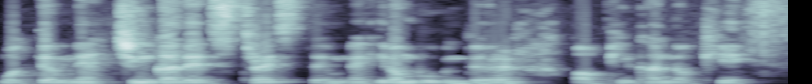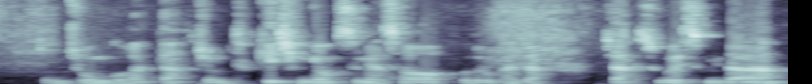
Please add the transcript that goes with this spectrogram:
뭐 때문에 증가된 스트레스 때문에 이런 부분들, 어, 빈칸 넣기 좀 좋은 것 같다. 좀 특히 신경 쓰면서 보도록 하자. 자, 수고했습니다.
